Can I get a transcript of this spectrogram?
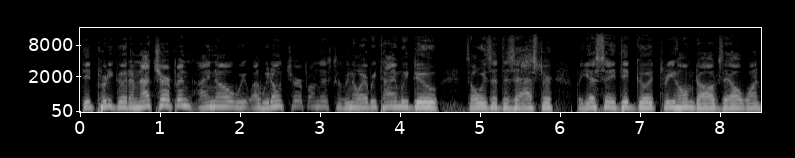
did pretty good. I'm not chirping. I know we uh, we don't chirp on this because we know every time we do, it's always a disaster. But yesterday did good. Three home dogs. They all won.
